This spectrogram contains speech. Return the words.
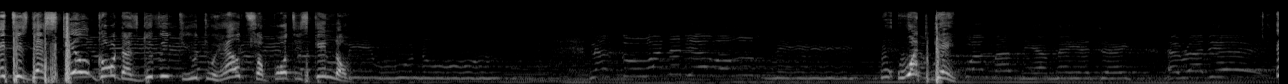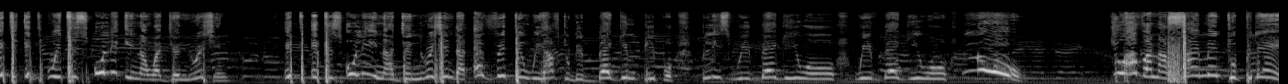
It is the skill God has given to you to help support His kingdom. What then? It, it, it is only in our generation. It, it is only in our generation that everything we have to be begging people. Please, we beg you, oh, we beg you. Oh. No, you have an assignment to play.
